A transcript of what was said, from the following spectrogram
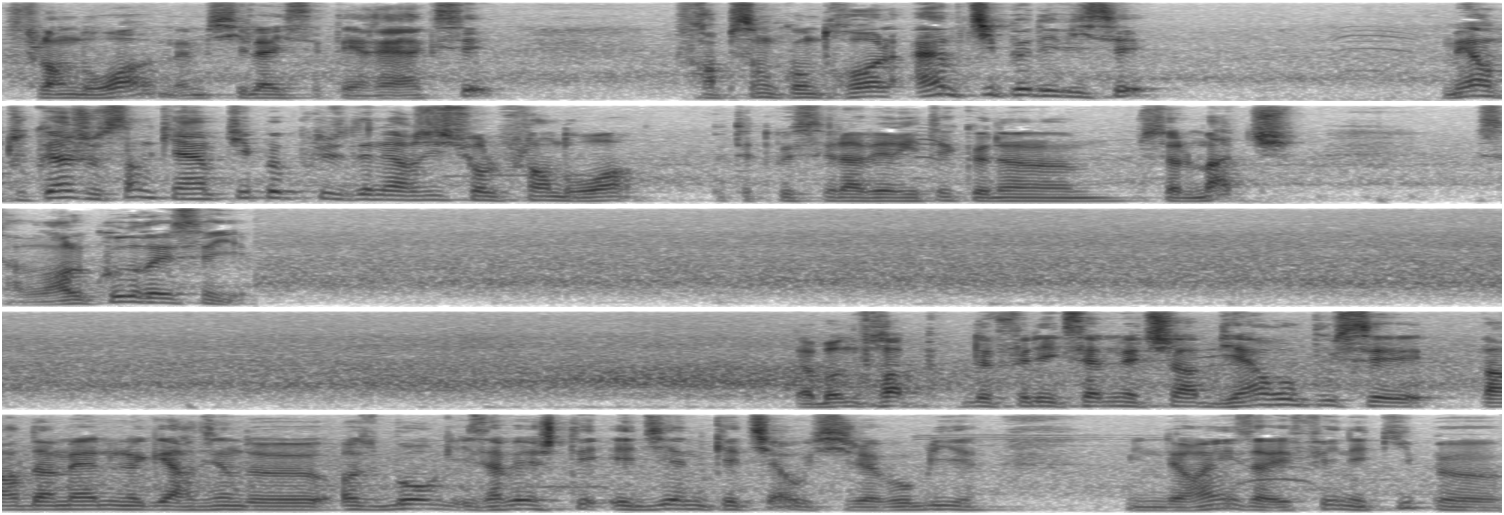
flanc droit, même si là il s'était réaxé. Frappe sans contrôle, un petit peu dévissé. Mais en tout cas, je sens qu'il y a un petit peu plus d'énergie sur le flanc droit. Peut-être que c'est la vérité que d'un seul match. Ça va avoir le coup de réessayer. La bonne frappe de Félix Elmecha, bien repoussée par Damen, le gardien de Osbourg. Ils avaient acheté Eddie Nketia aussi, j'avais oublié mine de rien, ils avaient fait une équipe euh,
